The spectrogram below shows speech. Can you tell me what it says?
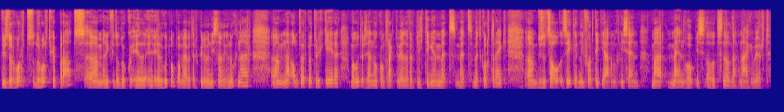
Dus er wordt, er wordt gepraat. en ik vind dat ook heel, heel goed, want wat mij betreft kunnen we niet snel genoeg naar, naar Antwerpen terugkeren. Maar goed, er zijn ook contractuele verplichtingen met, met, met Kortrijk. dus het zal zeker zeker niet voor dit jaar nog niet zijn. Maar mijn hoop is dat het snel daarna gebeurt.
